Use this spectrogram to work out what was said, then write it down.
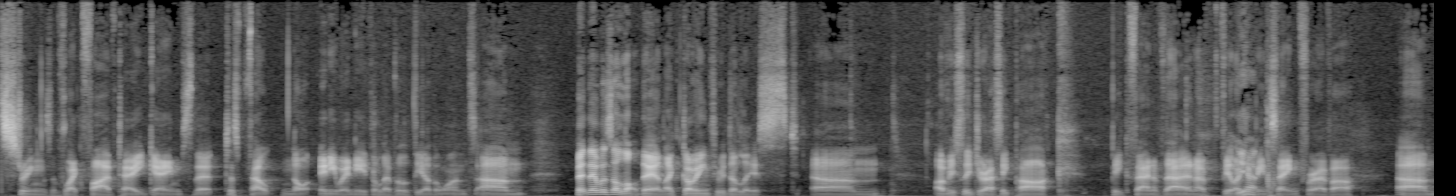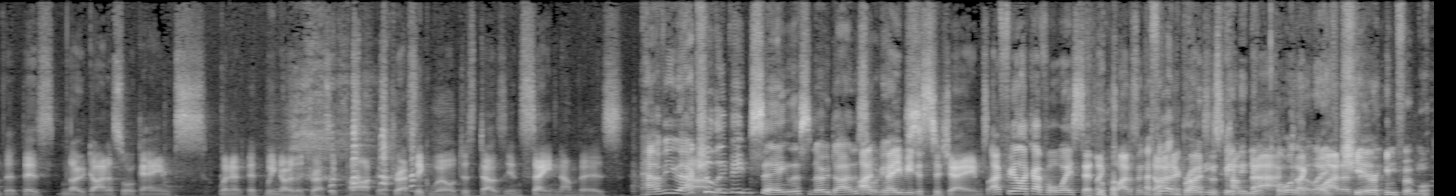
strings of like five to eight games that just felt not anywhere near the level of the other ones. Um, but there was a lot there. Like going through the list. Um, obviously Jurassic Park, big fan of that, and I feel like Yeah. I've been saying forever. Um, that there's no dinosaur games when it, it, we know that Jurassic Park and Jurassic World just does insane numbers. Have you actually been saying this? No dinosaur I, maybe just to James. I feel like I've always said like, why doesn't I feel Dino like Crisis been come in back? your corner, like, like, why doesn't cheering for more.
